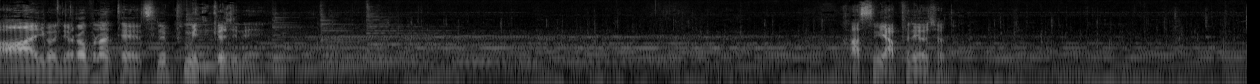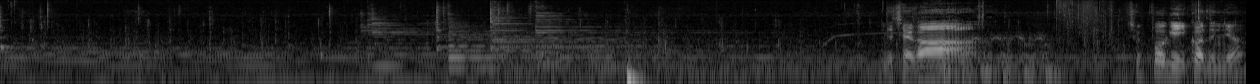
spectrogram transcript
아 이건 여러분한테 슬픔이 느껴지네. 가슴이 아프네요 저도. 근데 제가 축복이 있거든요.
